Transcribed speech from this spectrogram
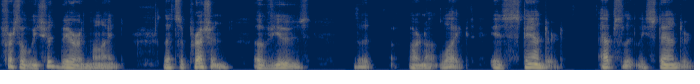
first of all, we should bear in mind that suppression of views that are not liked is standard, absolutely standard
